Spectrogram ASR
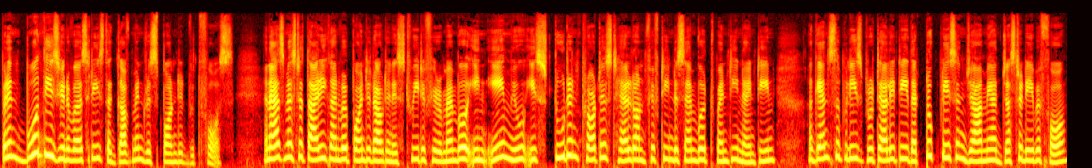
But in both these universities, the government responded with force. And as Mr. Tariq Anwar pointed out in his tweet, if you remember, in AMU, a student protest held on 15 December 2019 against the police brutality that took place in Jamia just a day before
